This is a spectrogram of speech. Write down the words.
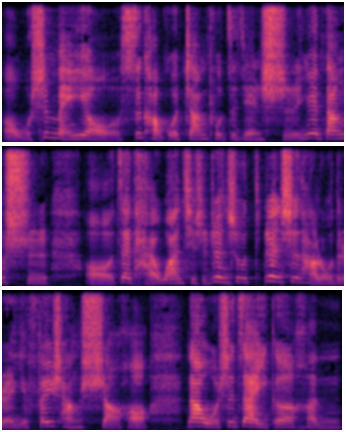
呃，我是没有思考过占卜这件事，因为当时呃，在台湾其实认识认识塔罗的人也非常少哈。那我是在一个很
